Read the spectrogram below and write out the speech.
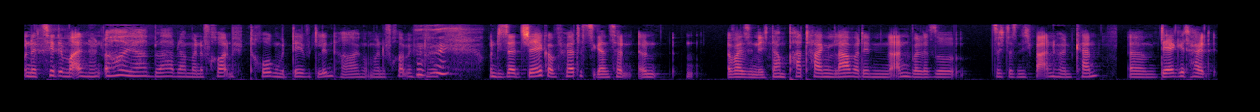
und erzählt immer allen Leuten, oh ja, bla bla, meine Frau hat mich betrogen mit David Lindhagen und meine Frau hat mich betrogen. und dieser Jacob hört das die ganze Zeit und, weiß ich nicht, nach ein paar Tagen labert er ihn an, weil er so sich das nicht mehr anhören kann. Ähm, der geht halt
